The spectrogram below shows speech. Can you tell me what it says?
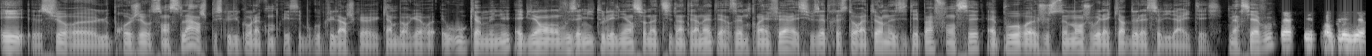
et euh, sur le projet au sens large, puisque du coup on a compris c'est beaucoup plus large qu'un qu burger ou qu'un menu. Eh bien, on vous a mis tous les liens sur notre site internet rzn.fr et si vous êtes restaurateur, n'hésitez pas à foncer pour justement jouer la carte de la solidarité. Merci à vous. Merci, au plaisir.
